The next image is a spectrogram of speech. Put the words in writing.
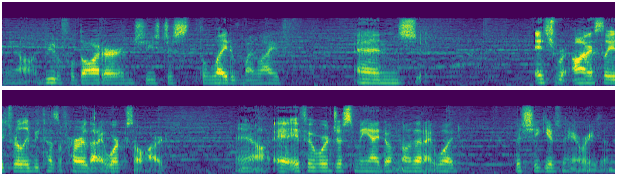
you know a beautiful daughter, and she's just the light of my life. And it's honestly, it's really because of her that I work so hard. You know, if it were just me, I don't know that I would, but she gives me a reason.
